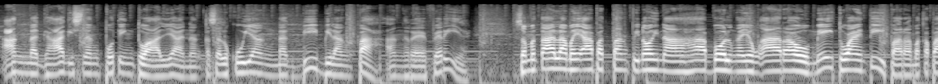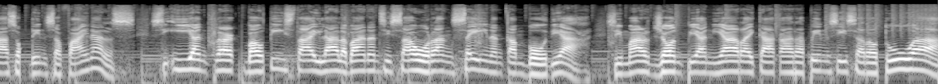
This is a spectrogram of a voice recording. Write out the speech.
ang naghagis ng puting tuwalya ng kasalukuyang nagbibilang pa ang referee. Samantala may apat pang Pinoy na hahabol ngayong araw May 20 para makapasok din sa finals. Si Ian Clark Bautista ay lalabanan si Sao Rang Say ng Cambodia. Si Marjon Pianyar ay kakaharapin si Sarotua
